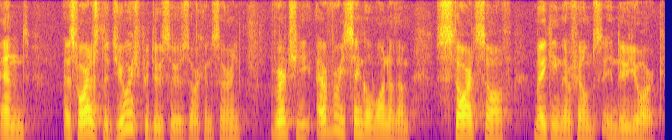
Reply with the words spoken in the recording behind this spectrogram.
And as far as the Jewish producers are concerned, virtually every single one of them starts off making their films in New York.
